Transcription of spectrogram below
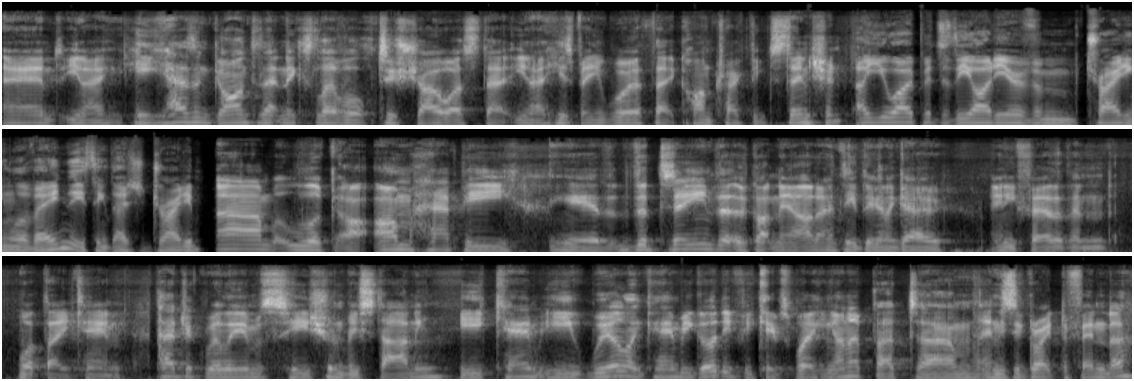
And, you know, he hasn't gone to that next level to show us that, you know, he's been worth that contract extension. Are you open to the idea of him trading LaVine? Do you think they should trade him? Um, look, I- I'm happy. Yeah, the- the team that they've got now, I don't think they're going to go any further than what they can. Patrick Williams, he shouldn't be starting. He can, he will, and can be good if he keeps working on it. But um, and he's a great defender.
